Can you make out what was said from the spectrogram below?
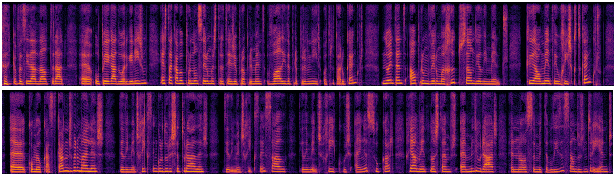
capacidade de alterar uh, o pH do organismo, esta acaba por não ser uma estratégia propriamente válida para prevenir ou tratar o cancro. No entanto, ao promover uma redução de alimentos que aumentem o risco de cancro, uh, como é o caso de carnes vermelhas, de alimentos ricos em gorduras saturadas, de alimentos ricos em sal, de alimentos ricos em açúcar, realmente nós estamos a melhorar a nossa metabolização dos nutrientes,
